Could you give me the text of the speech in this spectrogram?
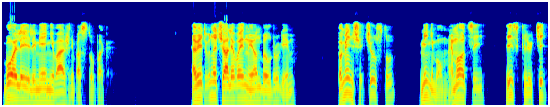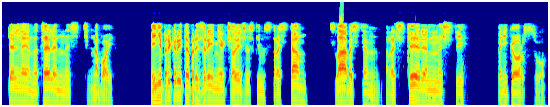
более или менее важный поступок. А ведь в начале войны он был другим. Поменьше чувств, минимум эмоций, исключительная нацеленность на бой и неприкрытое презрение к человеческим страстям, слабостям, растерянности, паникерству.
